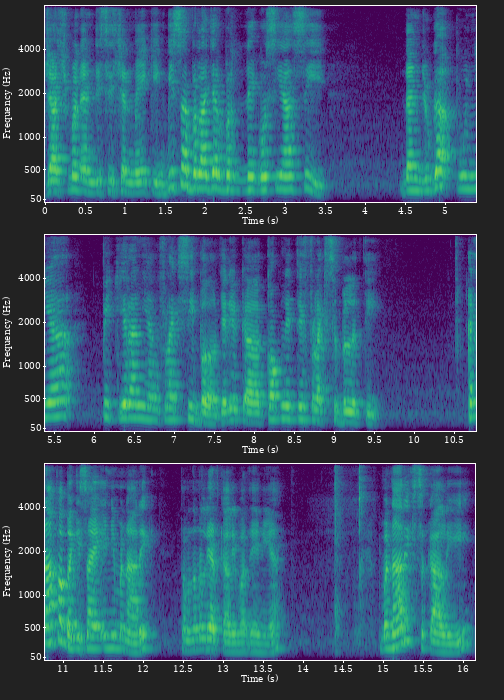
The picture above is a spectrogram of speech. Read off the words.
Judgment and decision making, bisa belajar bernegosiasi dan juga punya pikiran yang fleksibel. Jadi ke cognitive flexibility. Kenapa bagi saya ini menarik? Teman-teman lihat kalimatnya ini ya. Menarik sekali,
